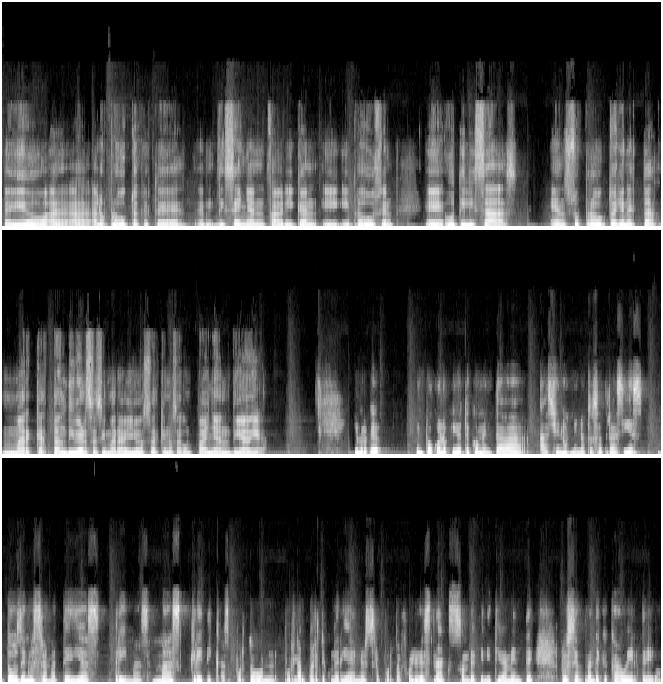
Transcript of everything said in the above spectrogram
debido a, los productos que ustedes eh, diseñan, fabrican y, producen, eh, utilizadas en sus productos y en estas marcas tan diversas y maravillosas que nos acompañan día a día? Yo creo que un poco lo que yo te comentaba hace unos minutos atrás y es dos de nuestras materias primas más críticas por todo por la particularidad de nuestro portafolio de snacks son definitivamente los temas de cacao y el trigo.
